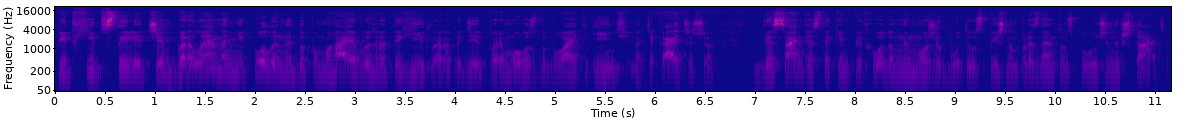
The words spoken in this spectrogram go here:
Підхід в стилі Чемберлена ніколи не допомагає виграти Гітлера. Тоді перемогу здобувають інші, натякаючи, що Десантіс таким підходом не може бути успішним президентом Сполучених Штатів.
